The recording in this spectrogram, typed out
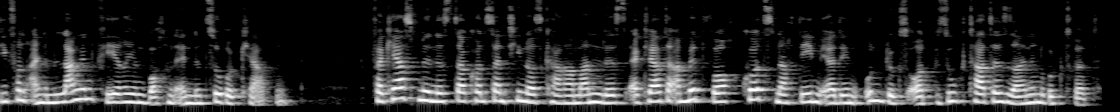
die von einem langen Ferienwochenende zurückkehrten. Verkehrsminister Konstantinos Karamanlis erklärte am Mittwoch, kurz nachdem er den Unglücksort besucht hatte, seinen Rücktritt.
